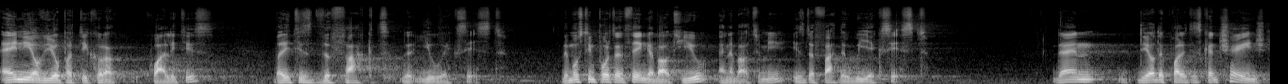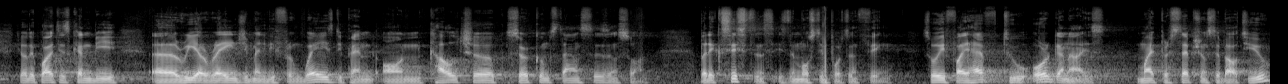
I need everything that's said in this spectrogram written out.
any of your particular qualities, but it is the fact that you exist. The most important thing about you and about me is the fact that we exist. Then the other qualities can change. The other qualities can be uh, rearranged in many different ways, depend on culture, circumstances, and so on. But existence is the most important thing. So if I have to organize my perceptions about you,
